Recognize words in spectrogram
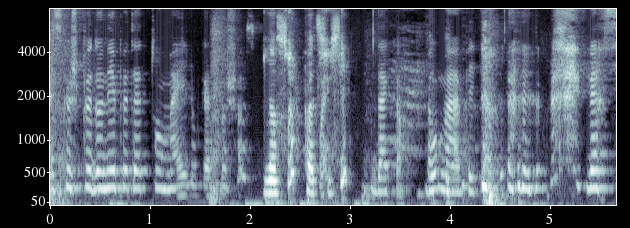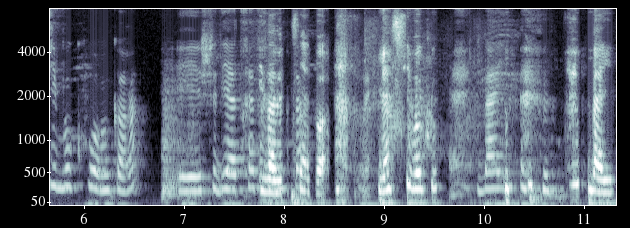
Est-ce que je peux donner peut-être ton mail ou quelque chose? Bien sûr, pas de Ouais? souci. D'accord. Bon, bah, impeccable. Merci beaucoup encore, hein, et je te dis à très, très bah, vite, merci hein. à toi. Ouais. Merci beaucoup. Bye. Bye.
